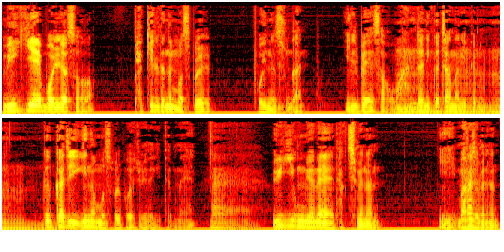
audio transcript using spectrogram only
위기에 몰려서 백길 드는 모습을 보이는 순간 일베에서 완전히 끝장나기 때문에 음, 끝까지 이기는 모습을 보여줘야 되기 때문에 네. 위기 국면에 닥치면은 이 말하자면은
